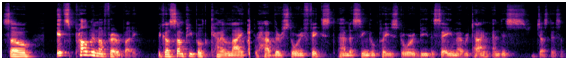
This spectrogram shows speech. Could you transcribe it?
So it's probably not for everybody because some people kind of like to have their story fixed and a single player story be the same every time and this just isn't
